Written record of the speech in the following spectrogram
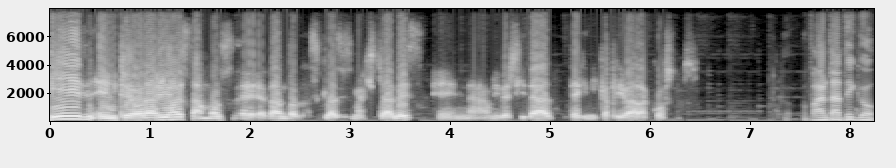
Y entre horarios estamos eh, dando las clases magistrales en la Universidad Técnica Privada Cosmos. Fantástico.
